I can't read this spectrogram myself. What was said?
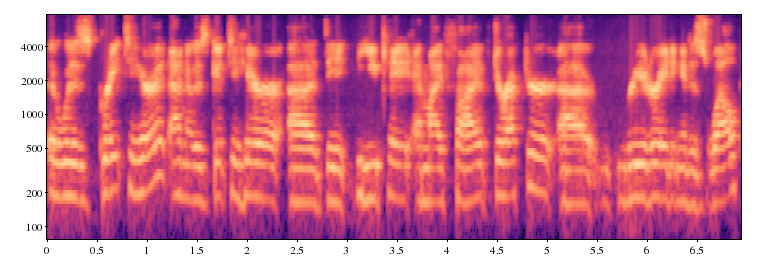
it was great to hear it, and it was good to hear uh, the, the UK MI5 director uh, reiterating it as well.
